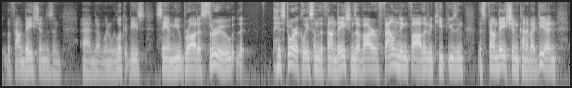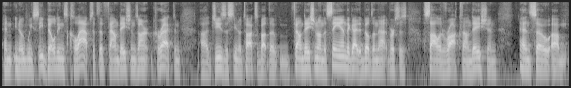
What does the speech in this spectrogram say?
the foundations. And, and uh, when we look at these, Sam, you brought us through the, historically some of the foundations of our founding fathers. We keep using this foundation kind of idea, and, and you know we see buildings collapse if the foundations aren't correct. And uh, Jesus, you know, talks about the foundation on the sand, the guy that builds on that versus a solid rock foundation. And so um,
